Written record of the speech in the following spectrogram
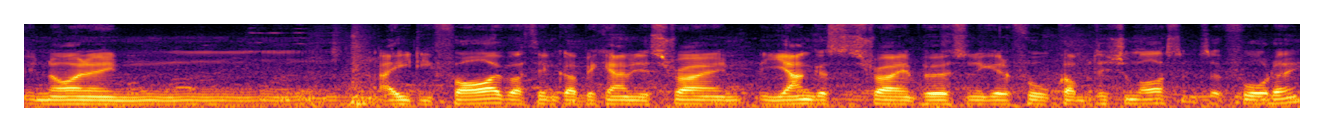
in 1985, I think I became the Australian, the youngest Australian person to get a full competition license at 14.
